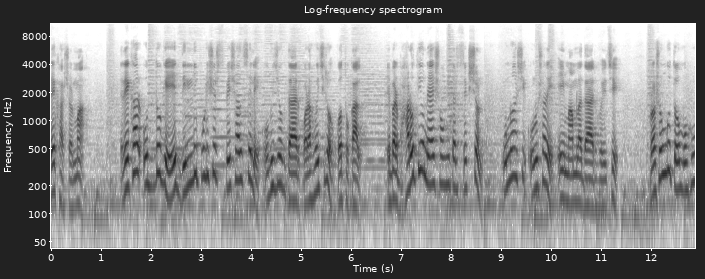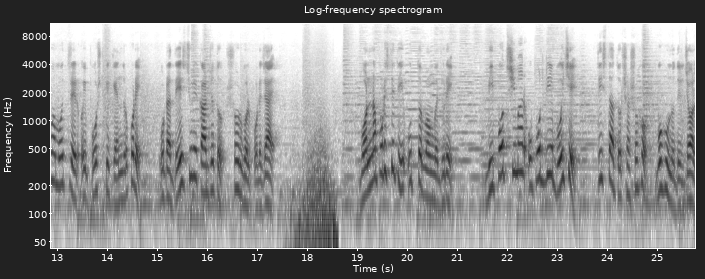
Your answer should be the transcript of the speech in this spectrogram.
রেখা শর্মা। রেখার উদ্যোগে দিল্লি পুলিশের স্পেশাল সেলে অভিযোগ দায়ের করা হয়েছিল গতকাল। এবার ভারতীয় ন্যায় সংহিতার সেকশন উনআশি অনুসারে এই মামলা দায়ের হয়েছে। প্রসঙ্গত মহুয়া মৈত্রের ওই পোস্টকে কেন্দ্র করে গোটা দেশ জুড়ে কার্যত শোরগোল পড়ে যায়। বন্যা পরিস্থিতি উত্তরবঙ্গ জুড়ে। বিপদ সীমার উপর দিয়ে বইছে তিস্তা তোরসা সহ বহু নদীর জল।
